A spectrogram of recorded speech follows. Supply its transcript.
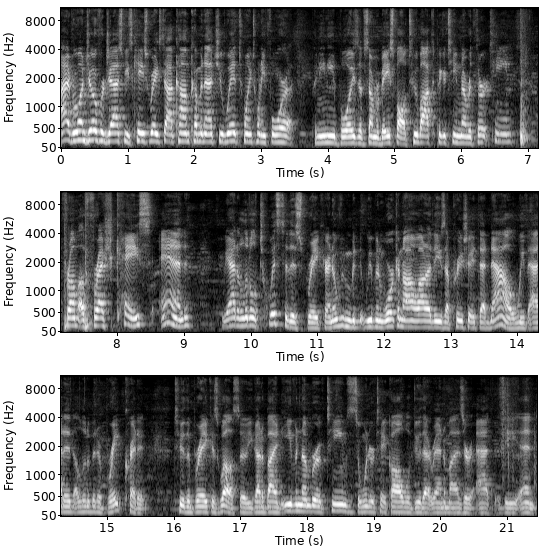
Hi, everyone. Joe for jaspyscasebreaks.com coming at you with 2024 Panini Boys of Summer Baseball. Two box, pick your team number 13 from a fresh case. And we add a little twist to this break here. I know we've been, we've been working on a lot of these. I appreciate that. Now we've added a little bit of break credit to the break as well. So you got to buy an even number of teams. It's a winner take all. We'll do that randomizer at the end.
